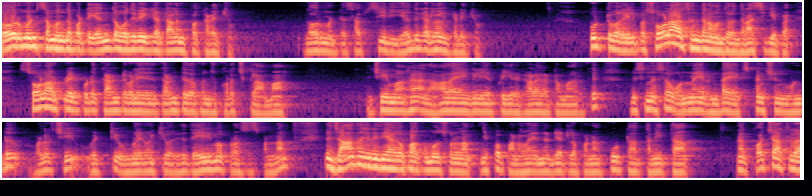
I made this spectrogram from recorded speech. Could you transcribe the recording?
கவர்மெண்ட் சம்மந்தப்பட்ட எந்த உதவி கேட்டாலும் இப்போ கிடைக்கும். கவர்மெண்ட்டு சப்சிடி எது கேட்டாலும் கிடைக்கும். கூட்டு வகையில். இப்போ சோலார் சிந்தனை வந்துடும் இந்த ராசிக்கு இப்போ. சோலார் பிளேட் போட்டு கரண்ட் விலை கரண்ட் இதை கொஞ்சம் குறைச்சிக்கலாமா? நிச்சயமாக அந்த ஆதாயங்கள் ஏற்படுகிற காலகட்டமாக இருக்குது பிஸ்னஸை ஒன்றை ரெண்டாக எக்ஸ்பென்ஷன் உண்டு. வளர்ச்சி வெற்றி உங்களை நோக்கி வருது. தைரியமாக ப்ராசஸ் பண்ணலாம். இது ஜாதக ரீதியாக பார்க்கும்போது சொல்லலாம். எப்போ பண்ணலாம்? என்ன டேட்டில் பண்ணால் கூட்டா தனித்தா? நான் கோச்சாரத்தில்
